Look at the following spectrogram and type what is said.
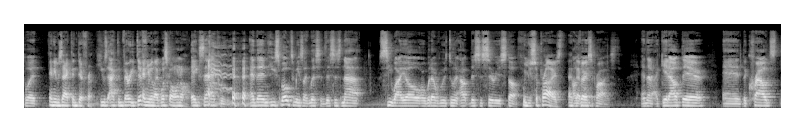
but And he was acting different. he was acting very different. And you were like, what's going on? Exactly. and then he spoke to me. He's like, "Listen, this is not CYO or whatever we was doing out. This is serious stuff." Were you surprised at I was very moment? surprised. And then I get out there, and the crowd's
